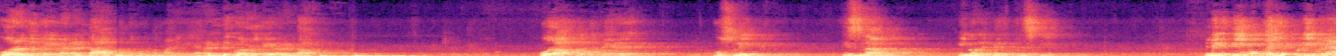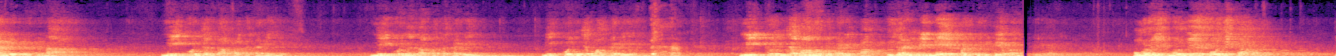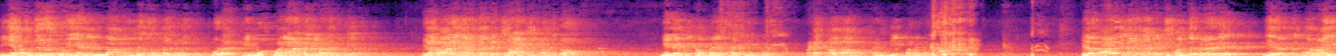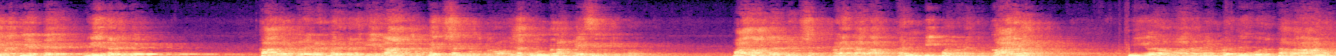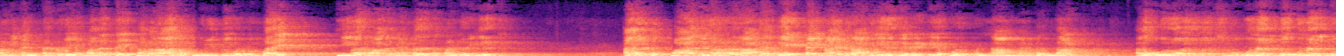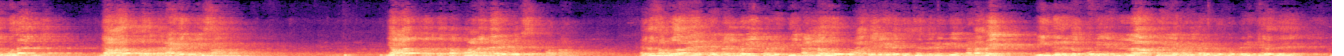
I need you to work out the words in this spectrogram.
குரங்கு கையில ரெண்டு ஆப்பத்தை கொடுத்த மாதிரிங்க ரெண்டு குரங்கு கையில ரெண்டு ஆப்பம். ஒரு ஆப்பத்து பேரு முஸ்லீம் இஸ்லாம் இன்னொரு பேர் கிறிஸ்டியன். இன்னைக்கு திமுக எப்படி விளையாண்டுட்டு இருக்குன்னா நீ கொஞ்சம் இந்த அப்பத்தை கடி நீ கொஞ்சம் இந்த அப்பத்தை கடி நீ கொஞ்சமா கடி நீ கொஞ்சமா மட்டும் கடிப்பான் இது ரெண்டையும் நேர்படுத்திக்கிட்டே வர உங்களுடைய பொறுமையை சோதிக்காம நீங்க வந்திருக்கக்கூடிய எல்லா அன்பு சொந்தங்களுக்கும் கூட இன்னும் பல ஆண்டுகள் நடக்க இல்ல பாரதிய ஜனதா கட்சி ஆட்சிக்கு வந்துட்டோம். நினைவு கம்பெனி கட்டிட்டோம் நடக்காதா? கண்டிப்பா நடக்கும் இல்ல பாரதிய ஜனதா கட்சி வந்த பிறகு இறந்து போன ஐம்பத்தி எட்டு உயிர்களுக்கு காவல்துறை நண்பர்களுக்கு எல்லாருக்கும் பென்ஷன் கொடுக்கிறோம். இதற்கு முன்பு நாம் பேசியிருக்கின்றோம். மாதாந்திர பென்ஷன் நடக்காதா? கண்டிப்பா நடக்கும். காரணம் தீவிரவாதம் என்பது ஒரு தவறான மனிதன் தன்னுடைய மதத்தை தவறாக புரிந்து கொள்ளும் வரை தீவிரவாதம் என்பது இந்த மண்ணில் இருக்கு. அதற்கு பாதுகாவலராக வேட்டை நாய்களாக இருக்க வேண்டிய பொறுப்பு நாம் மட்டும்தான். அதை ஒரு ஒரு வருஷமும் உணர்ந்து உணர்ந்து உணர்ந்து யாரோ ஒருத்தர் ராடிகலைஸ் ஆகிறார் யாரோ ஒருத்தர் தப்பான நெரேட்டிவ் செட் பண்ணாங்க இந்த சமுதாயத்தை நல்வழிப்படுத்தி நல்ல ஒரு பாதையை எடுத்து செல்ல வேண்டிய கடமை இங்கு இருக்கக்கூடிய எல்லா பெரிய மனிதர்களுக்கும் இருக்கிறது.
